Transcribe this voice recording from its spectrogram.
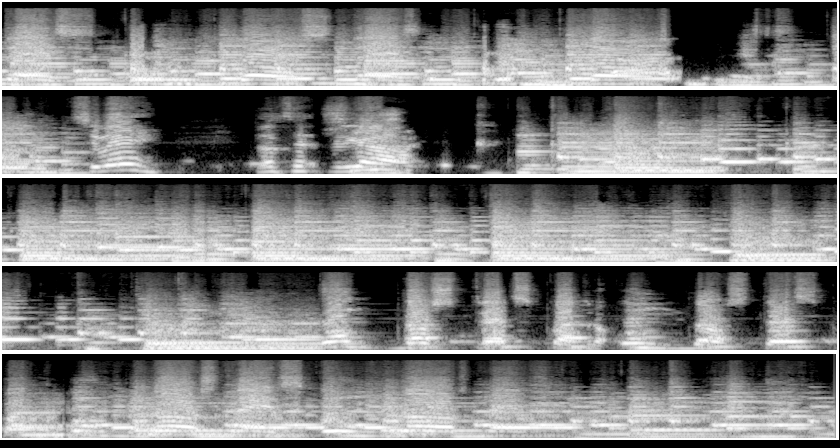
tres, un, dos, tres, un, dos, tres. un. ¿Sí ve? Entonces sería. Un, dos, tres, cuatro. Un, dos, tres, cuatro. Un, dos, tres, un, dos, tres.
